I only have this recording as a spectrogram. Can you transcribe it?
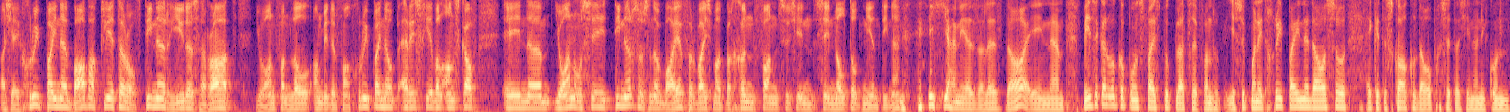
as jy groeipyne, baba kleuter of tiener, hier is raad. Johan van Lille, aanbieder van groeipyne op RSG wil aanskaf en ehm um, Johan ons sê tieners ons nou baie verwys maar begin van soos jy sê 0 tot 19 hè. ja nee, as hulle is daar en ehm um, Mense kan ook op ons Facebook bladsy van jy soek maar net groeipyne daarso. Ek het 'n skakel daarop gesit as jy nou nie kon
